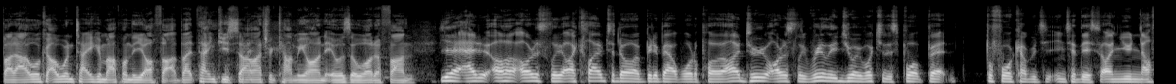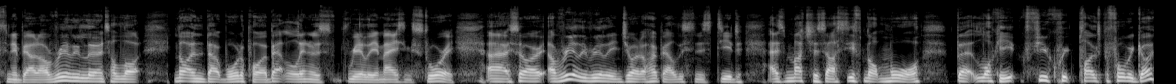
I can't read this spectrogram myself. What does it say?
But uh, look, I wouldn't take him up on the offer. But thank you so much for coming on. It was a lot of fun. Yeah, and uh, honestly, I claim to know a bit about water polo. I do honestly really enjoy watching the sport, but before coming to, into this, I knew nothing about it. I really learnt a lot, not only about water polo, about Lena's really amazing story. Uh, so I, I really, really enjoyed it. I hope our listeners did as much as us, if not more. But Lockie, a few quick plugs before we go.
